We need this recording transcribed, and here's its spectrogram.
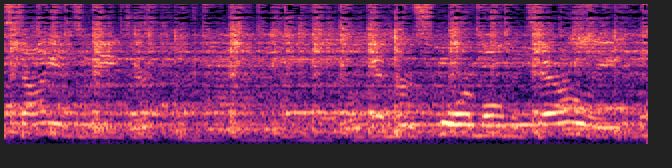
science major. We'll get her score momentarily.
